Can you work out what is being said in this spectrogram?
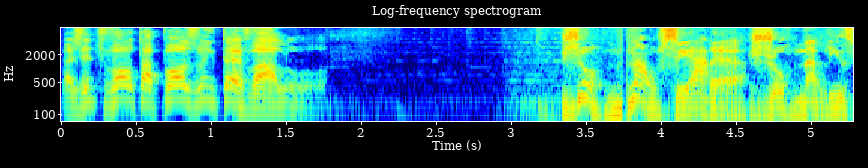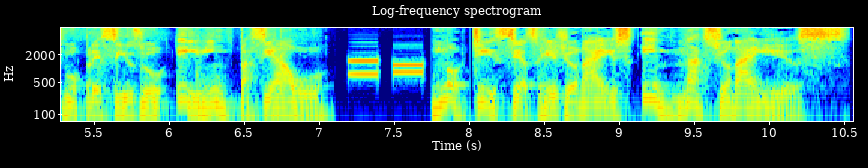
A gente volta após o intervalo. Jornal Seara. Jornalismo preciso e imparcial. Notícias regionais e nacionais.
